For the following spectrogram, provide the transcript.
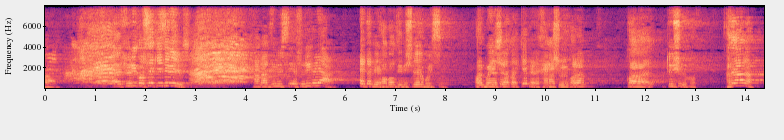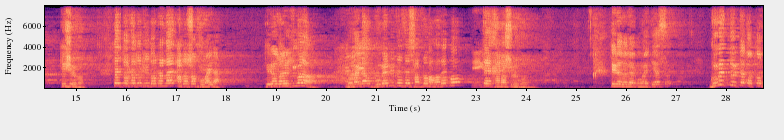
কয়। চুরি করছে কি জিনিস? খানার জিনিস দিয়ে চুরি করিয়া এটা নিয়ে সকল জিনিস লইয়া বইছে। আর বইয়া সেটা কয়, কেমনে খানা শুরু করা কয়, তুই শুরু কর। তুই শুরু কর। তাই তর্কাতর্কি দরকার নাই, আমরা সব ঘুমাই না। তিনজনে কি করো? ঘুমাই না, ঘুমের ভিতরে যে স্বপ্ন ভালো দেখব, তে খানা শুরু করব। তিনজনে ঘুমাইতে আছে? ঘুমের তুইটা কতক্ষণ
